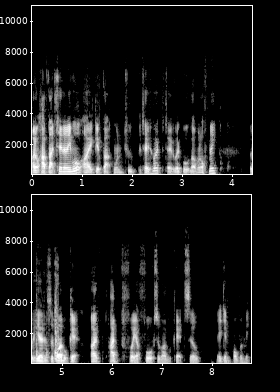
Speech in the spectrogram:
I don't have that tin anymore. I give that one to Potato Head. Potato Head bought that one off me. So he had a survival kit. I've had three or four survival kits, so they didn't bother me.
